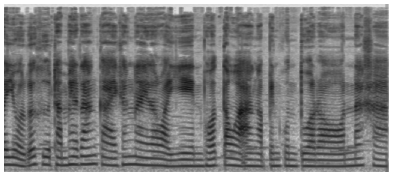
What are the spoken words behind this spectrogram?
ประโยชน์ก็คือทำให้ร่างกายข้างในเราอะเย็น เพราะตัวอังเป็นคนตัวร้อนนะคะ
